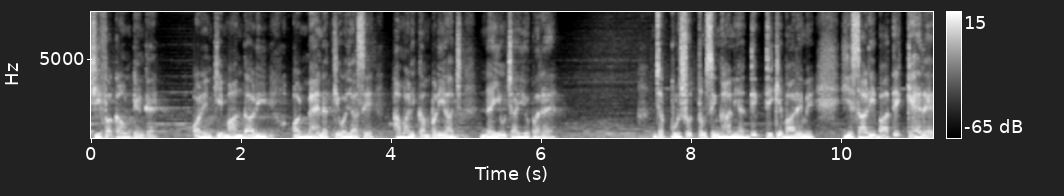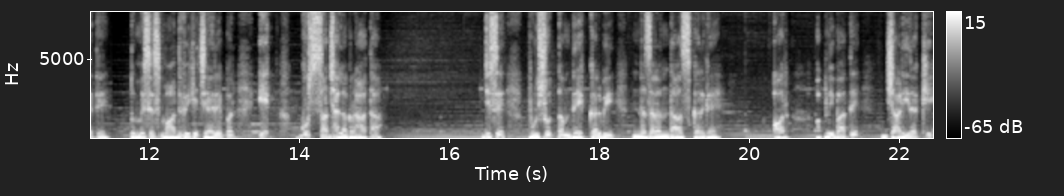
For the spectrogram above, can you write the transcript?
चीफ अकाउंटेंट है और इनकी ईमानदारी और मेहनत की वजह से हमारी कंपनी आज नई ऊंचाइयों पर है। जब पुरुषोत्तम सिंघानिया दीप्ति के बारे में ये सारी बातें कह रहे थे तो मिसेस माधवी के चेहरे पर एक गुस्सा झलक रहा था, जिसे पुरुषोत्तम देखकर भी नजरअंदाज कर गए और अपनी बातें जारी रखी।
